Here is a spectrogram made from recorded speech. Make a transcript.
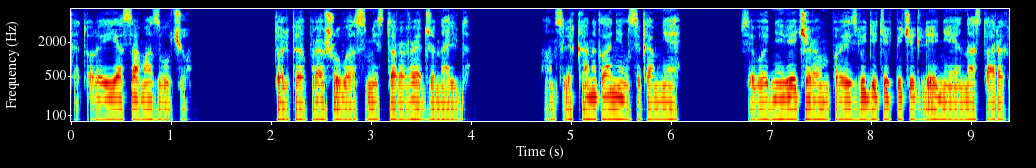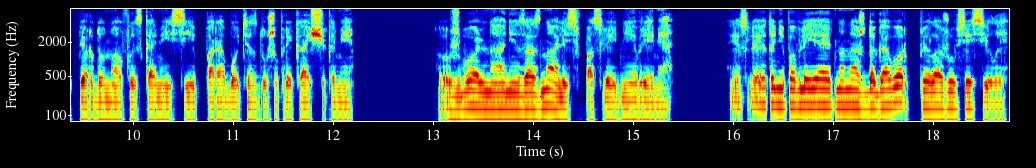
которые я сам озвучу. Только прошу вас, мистер Реджинальд. Он слегка наклонился ко мне. Сегодня вечером произведите впечатление на старых пердунов из комиссии по работе с душеприказчиками. Уж больно они зазнались в последнее время. Если это не повлияет на наш договор, приложу все силы.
